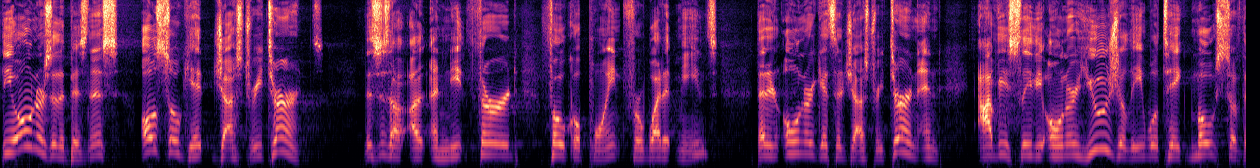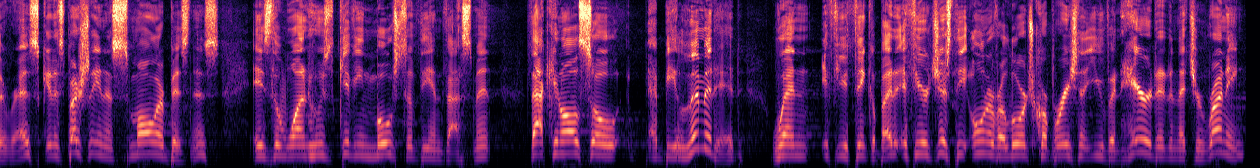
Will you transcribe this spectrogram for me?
The owners of the business also get just returns. This is a, a, a neat third focal point for what it means that an owner gets a just return. And obviously the owner usually will take most of the risk and especially in a smaller business is the one who's giving most of the investment that can also be limited when if you think about it if you're just the owner of a large corporation that you've inherited and that you're running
